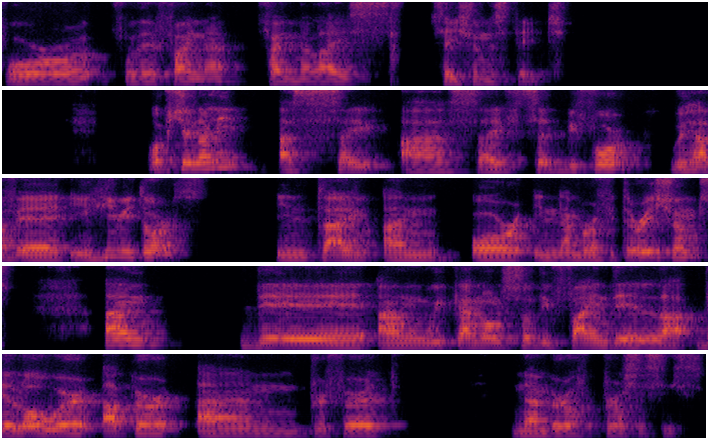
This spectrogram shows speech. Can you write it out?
for, for the final, finalization stage. Optionally, as, I, as I've said before, we have uh, inhibitors in time and or in number of iterations, and the and we can also define the la, the lower, upper, and preferred number of processes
